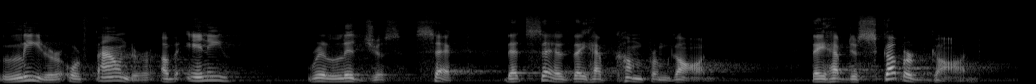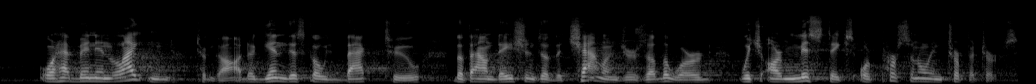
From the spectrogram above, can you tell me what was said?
leader or founder of any religious sect that says they have come from God. They have discovered God or have been enlightened to God. Again, this goes back to the foundations of the challengers of the word, which are mystics or personal interpreters.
